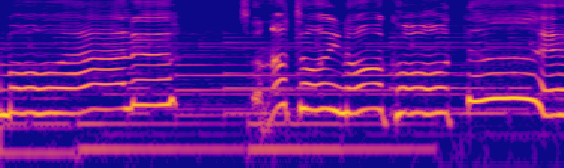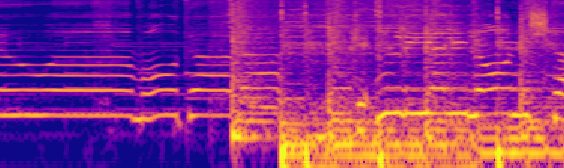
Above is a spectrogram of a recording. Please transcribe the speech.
もある。その問いの答えはもうただ。権利や理論に従っ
